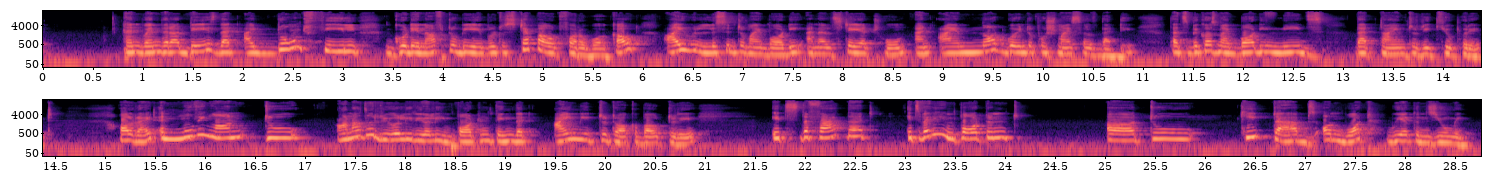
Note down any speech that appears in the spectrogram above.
And when there are days that I don't feel good enough to be able to step out for a workout, I will listen to my body and I'll stay at home and I am not going to push myself that day. That's because my body needs that time to recuperate. All right. And moving on to another really, really important thing that I need to talk about today. It's the fact that it's very important uh, to keep tabs on what we are consuming.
